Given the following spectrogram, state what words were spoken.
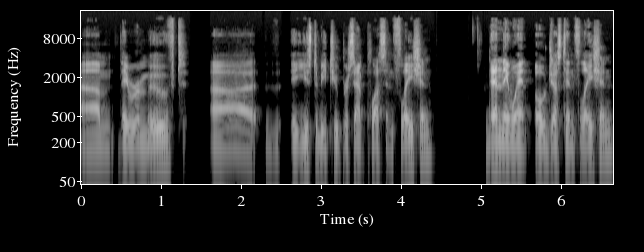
Um, they removed uh, it used to be 2% plus inflation. Then they went, oh, just inflation.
